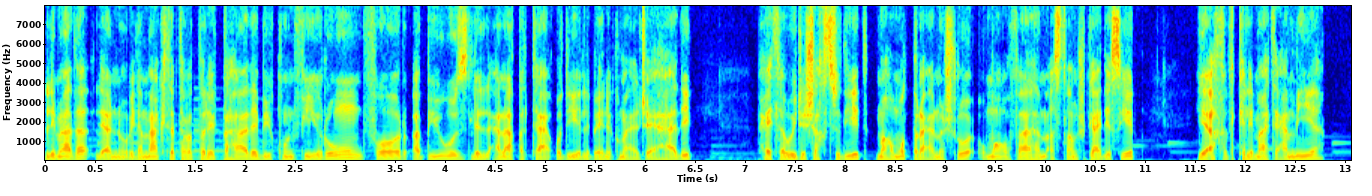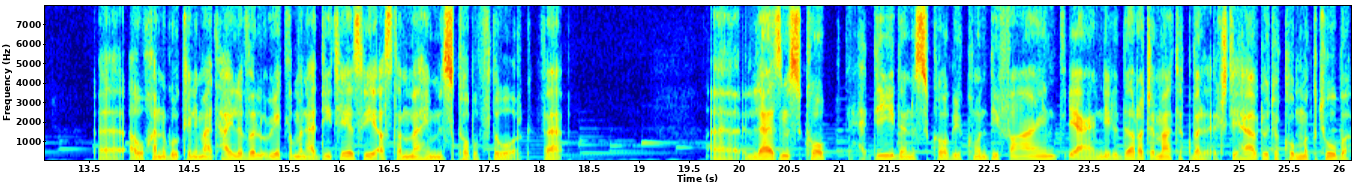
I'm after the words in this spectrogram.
لماذا؟ لأنه إذا ما كتبتها بالطريقة هذه بيكون في room for abuse للعلاقة التعاقدية اللي بينك مع الجهة هذه بحيث لو يجي شخص جديد ما هو مطلع على المشروع وما هو فاهم أصلا وش قاعد يصير. ياخذ كلمات عامية آه، أو خلينا نقول كلمات high level ويطلب منها details هي أصلا ما هي من scope of the work ف آه، لازم scope تحديدا scope يكون defined يعني لدرجة ما تقبل الاجتهاد وتكون مكتوبة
